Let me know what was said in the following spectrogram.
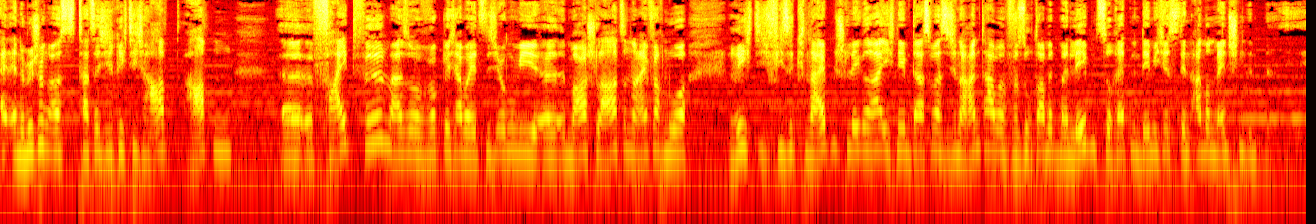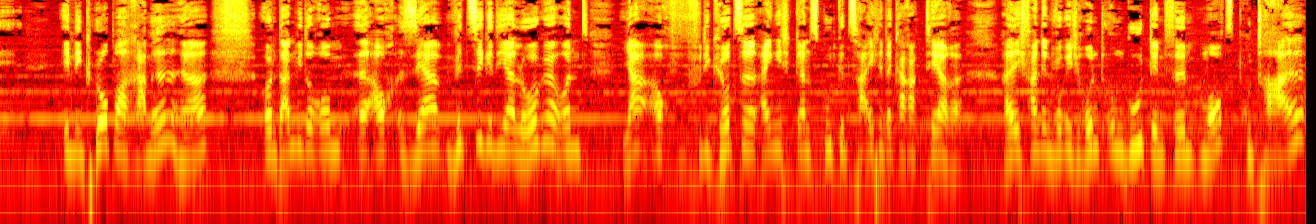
eine Mischung aus tatsächlich richtig hart, harten äh, Fight-Film, also wirklich aber jetzt nicht irgendwie äh, Martial Arts, sondern einfach nur richtig fiese Kneipenschlägerei. Ich nehme das, was ich in der Hand habe und versuche damit mein Leben zu retten, indem ich es den anderen Menschen in, in den Körper ramme, ja. Und dann wiederum äh, auch sehr witzige Dialoge und ja, auch für die Kürze eigentlich ganz gut gezeichnete Charaktere. Also ich fand den wirklich rundum gut, den Film mordsbrutal,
